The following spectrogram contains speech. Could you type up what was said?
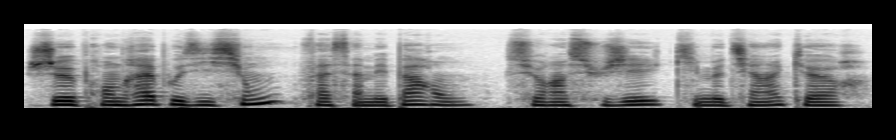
Je prendrai position face à mes parents sur un sujet qui me tient à cœur.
